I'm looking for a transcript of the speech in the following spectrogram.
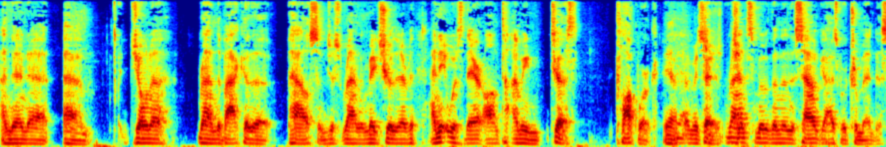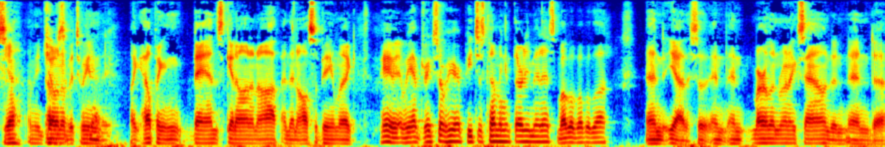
And then uh, um, Jonah ran the back of the house and just ran and made sure that everything, and it was there on time. I mean, just clockwork. Yeah. I mean, So it ran smooth, and then the sound guys were tremendous. Yeah, I mean Jonah was- between yeah, they- like helping bands get on and off, and then also being like, "Hey, we have drinks over here. Pizza's coming in thirty minutes." Blah blah blah blah blah. And yeah, so and and Merlin running sound, and and uh,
